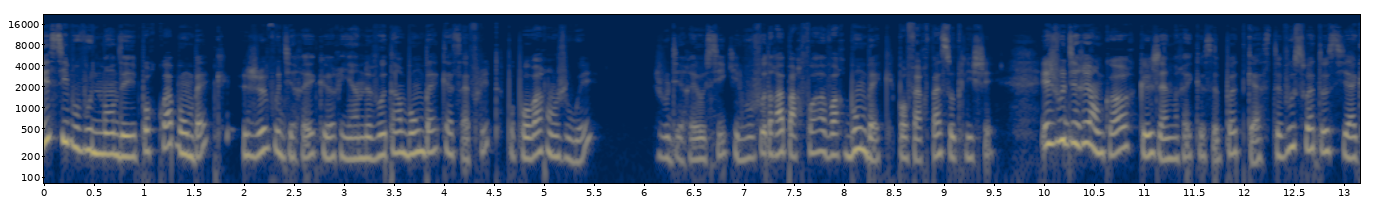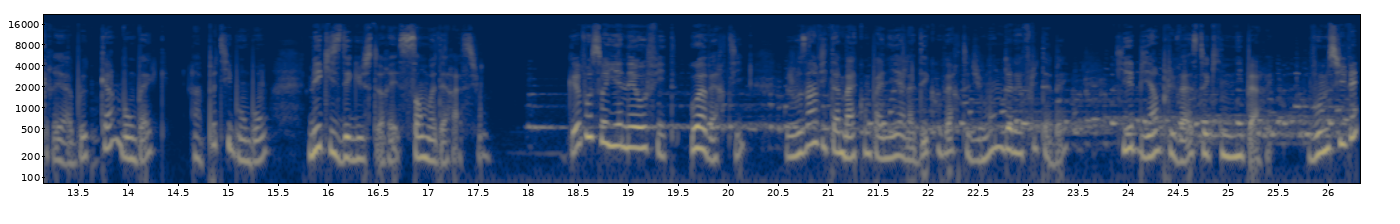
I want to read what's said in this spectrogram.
Et si vous vous demandez pourquoi Bonbec, je vous dirai que rien ne vaut un bon bec à sa flûte pour pouvoir en jouer, je vous dirai aussi qu'il vous faudra parfois avoir bon bec pour faire face aux clichés. Et je vous dirai encore que j'aimerais que ce podcast vous soit aussi agréable qu'un bon bec, un petit bonbon, mais qui se dégusterait sans modération. Que vous soyez néophyte ou averti, je vous invite à m'accompagner à la découverte du monde de la flûte à bec, qui est bien plus vaste qu'il n'y paraît. Vous me suivez?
